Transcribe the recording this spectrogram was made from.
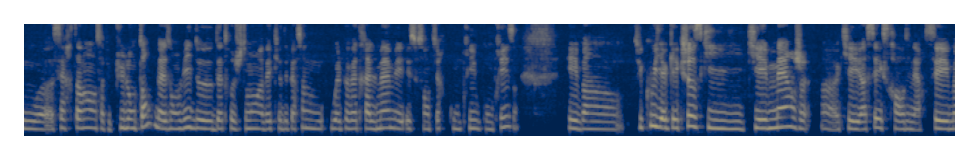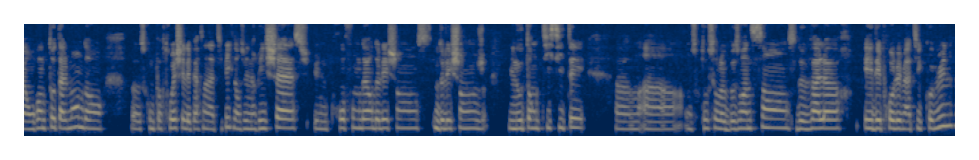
ou euh, certains, ça fait plus longtemps, mais elles ont envie d'être justement avec des personnes où, elles peuvent être elles-mêmes et, se sentir compris ou comprises. Et ben, du coup, il y a quelque chose qui, qui émerge, euh, qui est assez extraordinaire. C'est, ben, on rentre totalement dans euh, ce qu'on peut retrouver chez les personnes atypiques dans une richesse, une profondeur de l'échange, une authenticité. Euh, on se retrouve sur le besoin de sens, de valeur et des problématiques communes.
